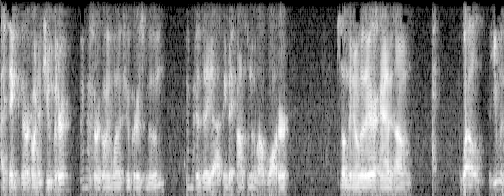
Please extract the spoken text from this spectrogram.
I think they're going to Jupiter mm-hmm. they're going to one of Jupiter's moon mm-hmm. because they uh, I think they found something about water something over there and um well he was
